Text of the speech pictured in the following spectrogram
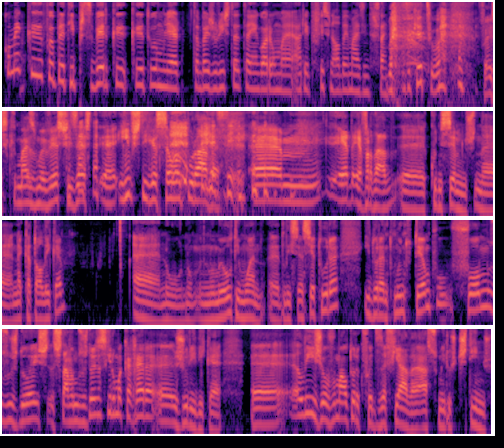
Como é que foi para ti perceber que, que a tua mulher, também jurista, tem agora uma área profissional bem mais interessante do que a tua? Vejo que mais uma vez fizeste uh, investigação apurada. Sim. Um, é, é, verdade, uh, conhecemos-nos na, na Católica. Uh, no, no, no, meu último ano uh, de licenciatura e durante muito tempo fomos os dois, estávamos os dois a seguir uma carreira uh, jurídica. a Lígia houve uma altura que foi desafiada a assumir os destinos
